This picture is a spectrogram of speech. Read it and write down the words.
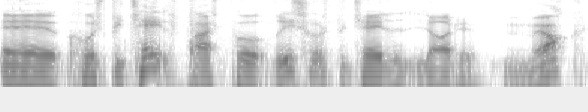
øh, hospitalspræst på Rigshospitalet Lotte Mørk.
